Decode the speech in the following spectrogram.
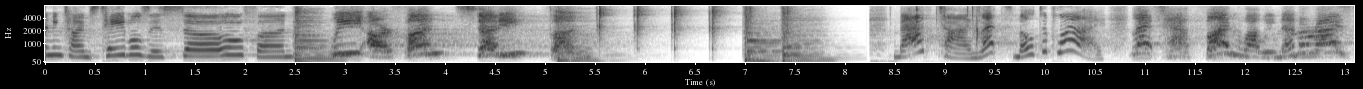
Learning times tables is so fun. We are fun, study, fun. Math time, let's multiply. Let's have fun while we memorize.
